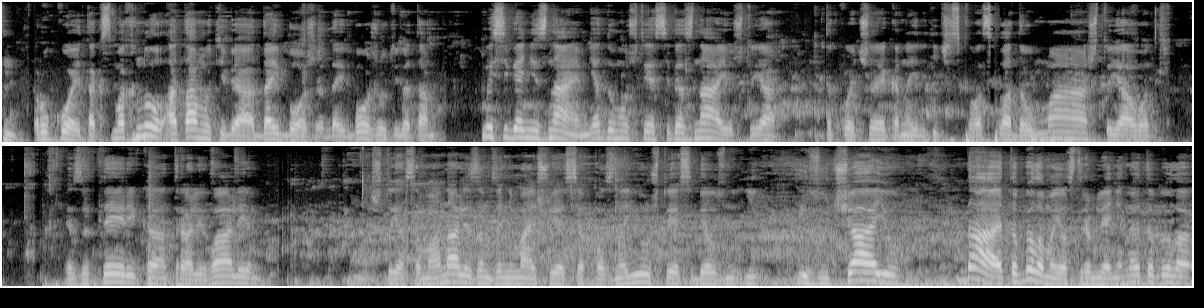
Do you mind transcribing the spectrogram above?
хм, рукой так смахнул, а там у тебя, дай Боже, дай Боже, у тебя там... Мы себя не знаем. Я думаю, что я себя знаю, что я такой человек аналитического склада ума, что я вот эзотерика, трали-вали, что я самоанализом занимаюсь, что я себя познаю, что я себя изучаю. Да, это было мое стремление, но это было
